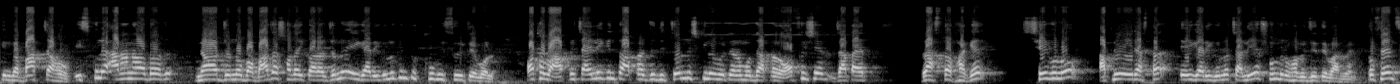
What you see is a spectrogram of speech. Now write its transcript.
কিংবা বাচ্চা হোক, স্কুলে আনা নেওয়া নেওয়ার জন্য বা বাজার সদাই করার জন্য এই গাড়িগুলো কিন্তু খুবই সুইটেবল অথবা আপনি চাইলে কিন্তু আপনার যদি চল্লিশ কিলোমিটারের মধ্যে আপনার অফিসের যাতায়াত রাস্তা থাকে সেগুলো আপনি এই রাস্তা, এই গাড়িগুলো চালিয়ে সুন্দরভাবে যেতে পারবেন। তো ফ্রেন্ডস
